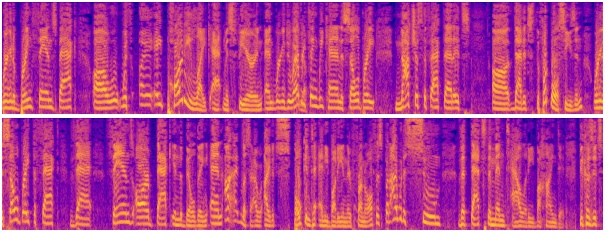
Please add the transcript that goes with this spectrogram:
we're going to bring fans back uh, with a, a party like atmosphere and and we're going to do everything we can to celebrate not just the fact that it's uh, that it's the football season. We're going to celebrate the fact that fans are back in the building. And I, I listen, I, I haven't spoken to anybody in their front office, but I would assume that that's the mentality behind it because it's.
